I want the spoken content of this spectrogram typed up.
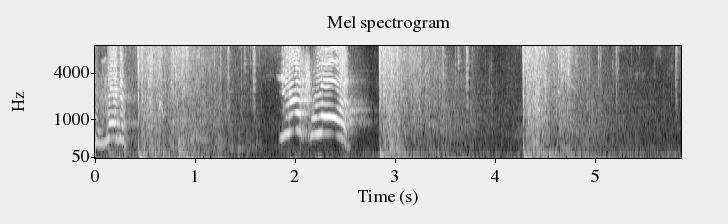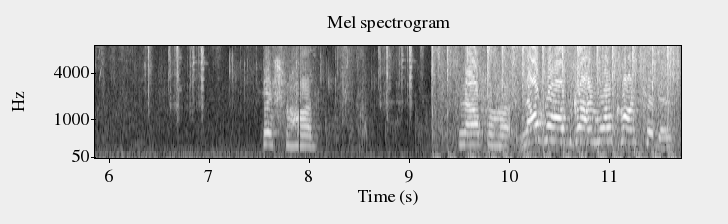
Right up. Yes, Rod! Yes, Fahad. Now Fahad. Now Fahad's gotten more confident.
